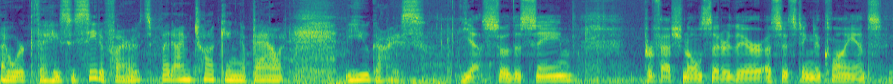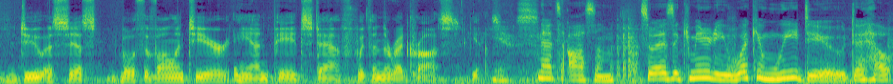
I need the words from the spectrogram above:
I work the Jesusita fires, but I'm talking about you guys. Yes, so the same professionals that are there assisting the clients do assist both the volunteer and paid staff within the Red Cross. Yes. Yes. That's awesome. So, as a community, what can we do to help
